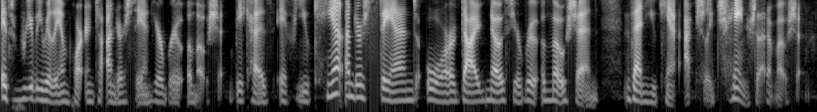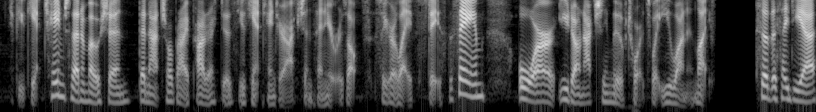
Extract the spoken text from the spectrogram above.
it's really, really important to understand your root emotion because if you can't understand or diagnose your root emotion, then you can't actually change that emotion. If you can't change that emotion, the natural byproduct is you can't change your actions and your results. So your life stays the same, or you don't actually move towards what you want in life. So, this idea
